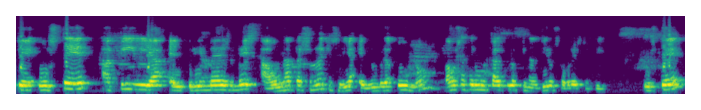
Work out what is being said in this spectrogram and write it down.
que usted afilia el primer mes a una persona que sería el número uno. Vamos a hacer un cálculo financiero sobre esto. Usted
